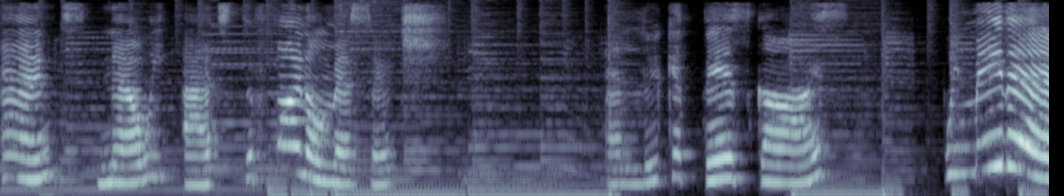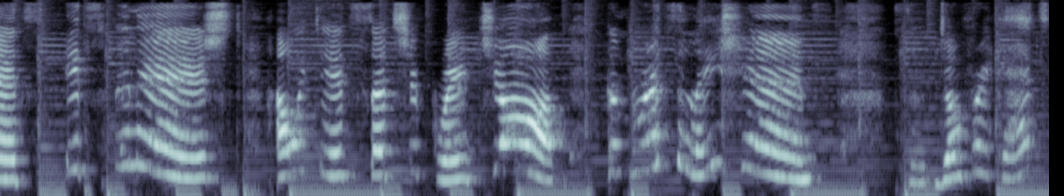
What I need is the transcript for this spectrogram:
And now we add the final message. And look at this, guys. We made it! It's finished! And we did such a great job! Congratulations! So don't forget,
